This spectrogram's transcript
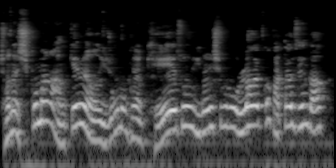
저는 19만원 안 깨면 이 종목 그냥 계속 이런 식으로 올라갈 것 같다는 생각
